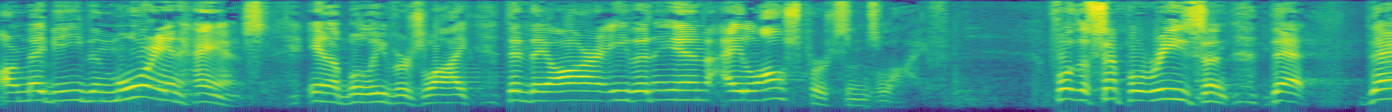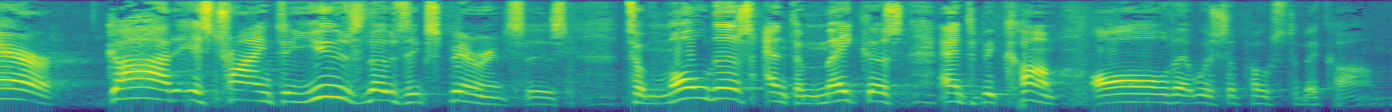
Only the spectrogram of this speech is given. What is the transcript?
are maybe even more enhanced in a believer's life than they are even in a lost person's life. For the simple reason that there, God is trying to use those experiences to mold us and to make us and to become all that we're supposed to become.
